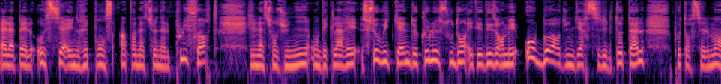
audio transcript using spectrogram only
Elle appelle aussi à une réponse internationale plus forte. Les Nations Unies ont déclaré ce week-end que le Soudan était désormais au bord d'une guerre civile totale, potentiellement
